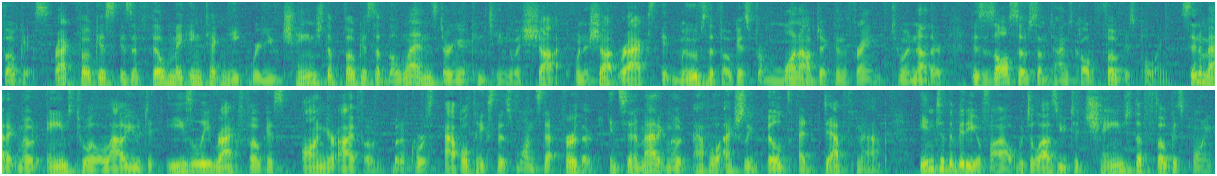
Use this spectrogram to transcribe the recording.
focus. Rack focus is a filmmaking technique where you change the focus of the lens during a continuous shot. When a shot racks, it moves the focus from one object in the frame to another. This is also sometimes called focus pulling. Cinematic mode aims to allow you to easily rack focus on your iPhone, but of course Apple takes this one step further. In cinematic mode, Apple actually builds a depth map into the video file, which allows you to change the focus point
